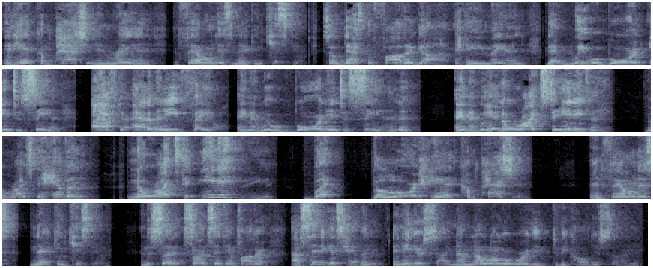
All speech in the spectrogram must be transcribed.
and had compassion and ran and fell on his neck and kissed him. So that's the Father God, amen, that we were born into sin. After Adam and Eve fell, amen, we were born into sin, amen. We had no rights to anything, no rights to heaven, no rights to anything, but the Lord had compassion and fell on his neck and kissed him. And the son said to him, Father, I've sinned against heaven and in your sight, and I'm no longer worthy to be called your son.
